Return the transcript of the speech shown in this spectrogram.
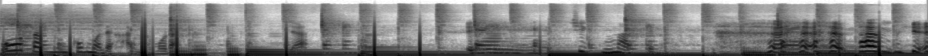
o también como Alejandra Moraga. ¿Ya? Eh, Chick Master. también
